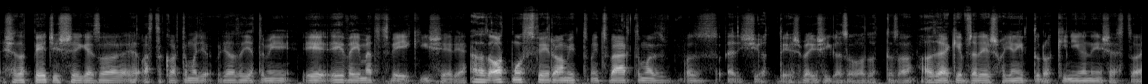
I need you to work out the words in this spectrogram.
és ez a pécsiség, ez a, azt akartam, hogy, hogy az egyetemi éveimet végig kísérje. Az atmoszféra, amit, amit vártam, az, az el is jött, és be is igazolódott az, a, az elképzelés, hogy én itt tudok kinyílni, és ezt a,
